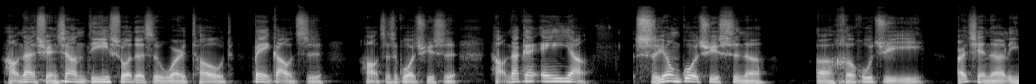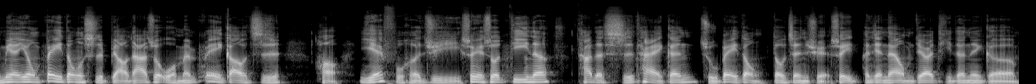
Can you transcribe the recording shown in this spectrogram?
好，那选项 D 说的是 were told，被告知。好，这是过去式。好，那跟 A 一样，使用过去式呢，呃，合乎句意，而且呢，里面用被动式表达说我们被告知，好，也符合句意。所以说 D 呢，它的时态跟主被动都正确。所以很简单，我们第二题的那个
